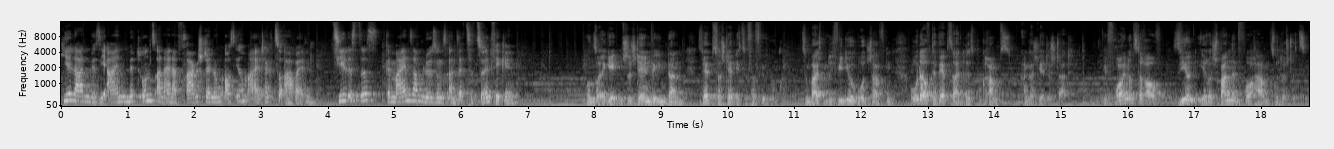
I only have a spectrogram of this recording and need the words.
Hier laden wir Sie ein, mit uns an einer Fragestellung aus Ihrem Alltag zu arbeiten. Ziel ist es, gemeinsam Lösungsansätze zu entwickeln. Unsere Ergebnisse stellen wir Ihnen dann selbstverständlich zur Verfügung. Zum Beispiel durch Videobotschaften oder auf der Webseite des Programms Engagierte Stadt. Wir freuen uns darauf, Sie und Ihre spannenden Vorhaben zu unterstützen.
